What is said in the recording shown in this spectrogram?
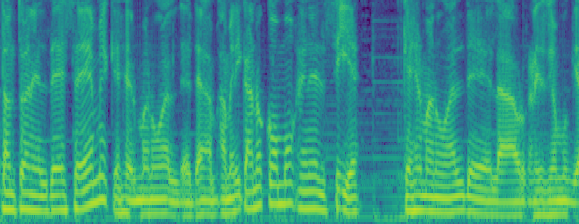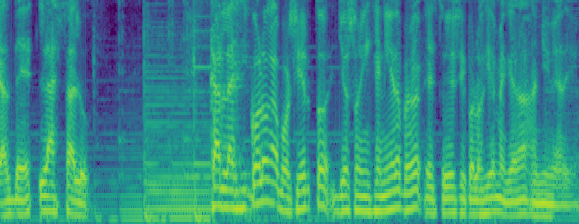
Tanto en el DSM, que es el manual de- de- americano, como en el CIE, que es el manual de la Organización Mundial de la Salud. Carla es psicóloga, por cierto, yo soy ingeniero, pero estudio psicología y me queda año y medio.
